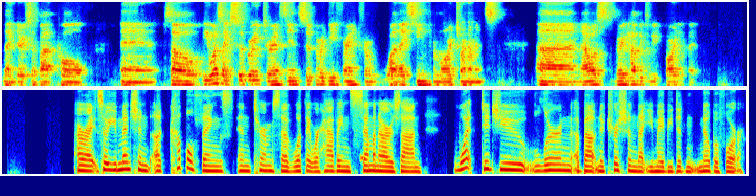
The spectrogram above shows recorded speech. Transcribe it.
like there's a bad call. And so it was like super interesting, super different from what I've seen from other tournaments. And I was very happy to be part of it. All right. So you mentioned a couple things in terms of what they were having seminars on. What did you learn about nutrition that you maybe didn't know before?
